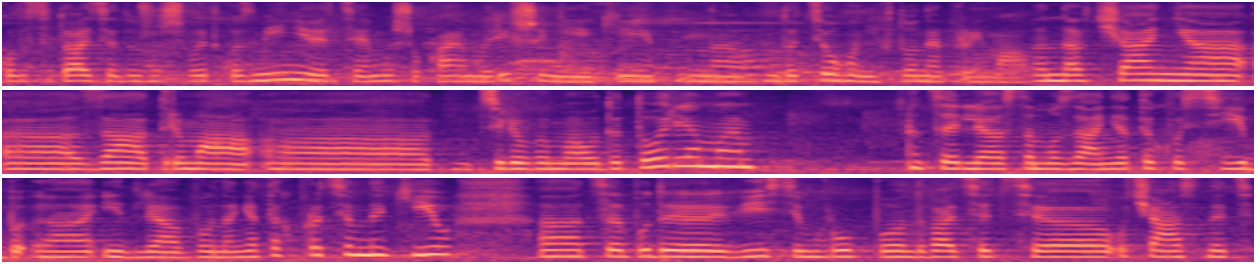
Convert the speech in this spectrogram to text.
коли ситуація дуже швидко змінюється, і ми шукаємо рішення, які до цього ніхто не приймав. Навчання е, за трьома е, цільовими аудиторіями. Це для самозайнятих осіб е, і для винайнятих працівників. Е, Це буде 8 груп, по 20 е, учасниць,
